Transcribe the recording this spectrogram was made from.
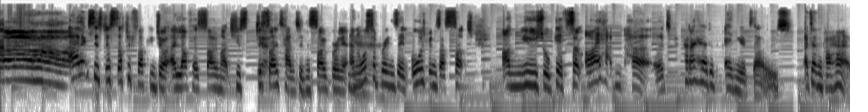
oh. Alix is just such a fucking joy. I love her so much. She's just yeah. so talented and so brilliant, and yeah. also brings in always brings us such unusual gifts. So I hadn't heard. Had I heard of any of those? I don't think I had,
